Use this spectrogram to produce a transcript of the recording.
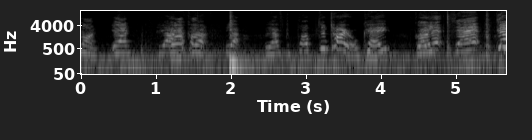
Come on. Yeah. Yeah, Yeah, come yeah, on. yeah. We have to pop the tire, okay? Got Ready, it. Set, Go.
